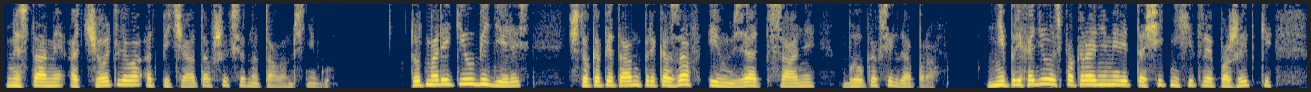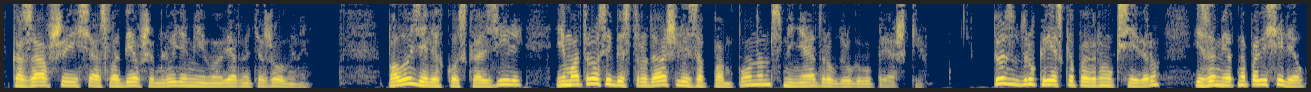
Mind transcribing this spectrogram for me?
местами отчетливо отпечатавшихся на талом снегу. Тут моряки убедились, что капитан, приказав им взять сани, был, как всегда, прав. Не приходилось, по крайней мере, тащить нехитрые пожитки, казавшиеся ослабевшим людям неимоверно тяжелыми. Полозья легко скользили, и матросы без труда шли за помпоном, сменяя друг друга в упряжке. Пес вдруг резко повернул к северу и заметно повеселел,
